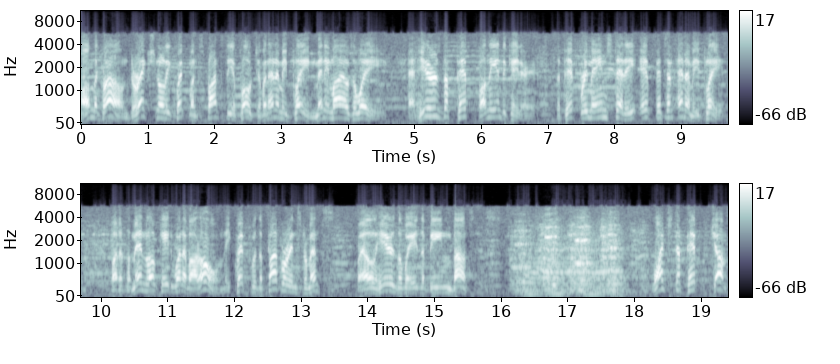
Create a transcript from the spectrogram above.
On the ground, directional equipment spots the approach of an enemy plane many miles away. And here's the PIP on the indicator. The PIP remains steady if it's an enemy plane. But if the men locate one of our own, equipped with the proper instruments, well, here's the way the beam bounces. Watch the PIP jump.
